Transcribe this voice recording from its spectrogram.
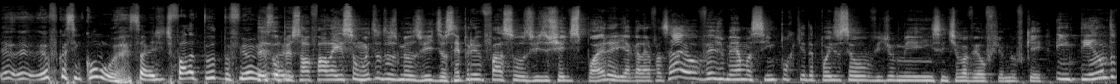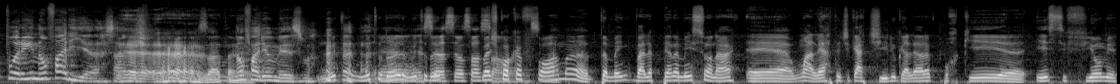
Eu, eu, eu fico assim, como? Sabe? A gente fala tudo do filme, O sabe? pessoal fala isso muito dos meus vídeos. Eu sempre faço os vídeos cheios de spoiler e a galera fala assim: Ah, eu vejo mesmo assim, porque depois o seu vídeo me incentiva a ver o filme. Eu fiquei, entendo, porém não faria, sabe? É, exatamente. Não faria o mesmo. Muito, muito É, doido, muito essa é a doido. sensação, Mas de qualquer é forma, também vale a pena mencionar é, um alerta de gatilho, galera, porque esse filme,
